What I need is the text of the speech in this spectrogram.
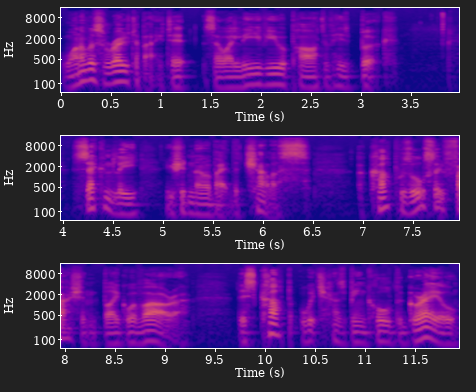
One of us wrote about it, so I leave you a part of his book. Secondly, you should know about the chalice. A cup was also fashioned by Gwevara. This cup, which has been called the Grail,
